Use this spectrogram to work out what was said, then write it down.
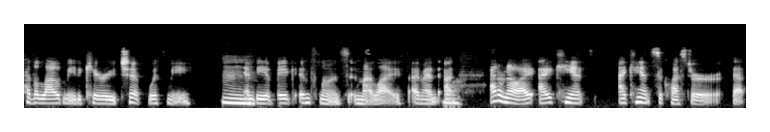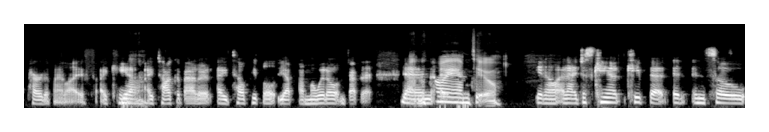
have allowed me to carry Chip with me mm. and be a big influence in my life. I mean, yeah. I, I don't know. I, I can't I can't sequester that part of my life. I can't. Yeah. I talk about it. I tell people, "Yep, I'm a widow." I'm that. Yeah, and I, I am too. You know, and I just can't keep that. And and so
